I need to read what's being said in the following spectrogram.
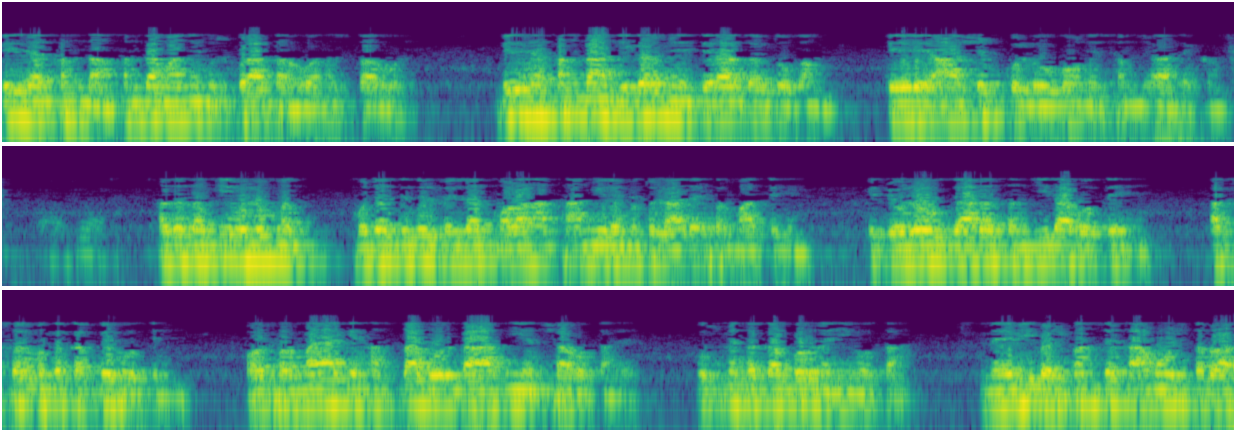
دل ہے خندہ خندہ مانے مسکراتا ہوا، ہنستا ہوا۔ دل ہے خندہ، جگر میں تیرا درد و غم تیرے عاشق کو لوگوں نے سمجھا ہے کم۔ حضرت حکیم علومت مجدد الملت مولانا تھانوی رحمۃ اللہ علیہ فرماتے ہیں کہ جو لوگ زیادہ سنجیدہ ہوتے ہیں، اکثر متکبر ہوتے ہیں۔ اور فرمایا کہ ہنستا بولتا آدمی اچھا ہوتا ہے، اس میں تکبر نہیں ہوتا۔ میں بھی بچپن سے خاموش، تباہ،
